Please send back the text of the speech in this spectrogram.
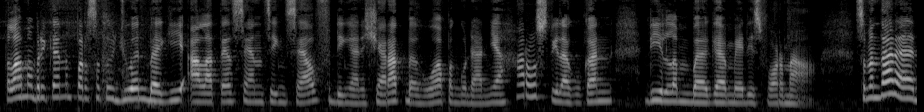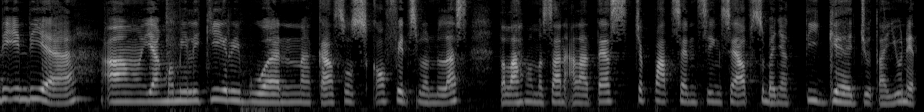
telah memberikan persetujuan bagi alat tes sensing self dengan syarat bahwa penggunaannya harus dilakukan di lembaga medis formal. Sementara di India um, yang memiliki ribuan kasus COVID-19 telah memesan alat tes cepat sensing self sebanyak 3 juta unit.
